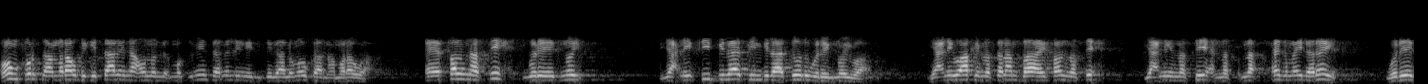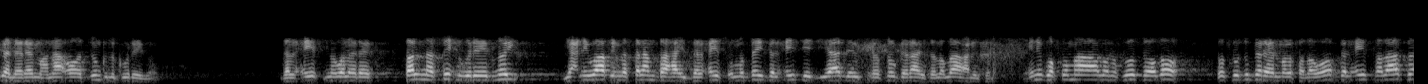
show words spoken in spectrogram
hum fursa amraw bikitaalina una muslimiinta nalini dagaalumawkan amraw e fal nasix wareegnoy yani fi bilaadin bilaadooda wareegnoy wa yani waki masalan ba fal nasix yani nasi nasxig may lere wareega lere mana oo adduunka laka wareego dalxiisna walere fal nasix wareegnoy yani waki masalan bahay dalxiis umaday dalxiis iyo jihaad rasuulka ilaahi sala allahu alay wasalam ini gofka maago nasku soodo daskudu gareen malfada o dalxiis fadaasa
